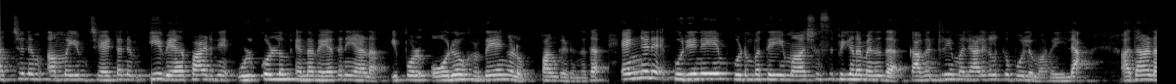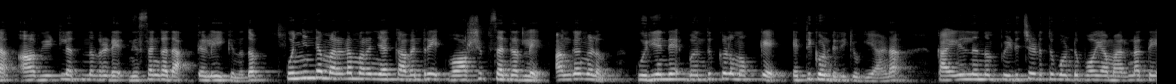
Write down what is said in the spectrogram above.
അച്ഛനും അമ്മയും ചേട്ടനും ഈ വേർപാടിനെ ഉൾക്കൊള്ളും എന്ന വേദനയാണ് ഇപ്പോൾ ഓരോ ഹൃദയങ്ങളും പങ്കിടുന്നത്. എങ്ങനെ കുര്യനെയും കുടുംബത്തെയും ആശ്വസിപ്പിക്കണമെന്നത് കവൻട്രി മലയാളികൾക്ക് പോലും അറിയില്ല. അതാണ് ആ വീട്ടിലെത്തുന്നവരുടെ നിസ്സംഗത തെളിയിക്കുന്നതും. കുഞ്ഞിന്റെ മരണം മറിഞ്ഞ കവൻട്രി വാർഷിപ്പ് സെന്ററിലെ അംഗങ്ങളും കുര്യന്റെ ബന്ധുക്കളുമൊക്കെ എത്തിക്കൊണ്ടിരിക്കുകയാണ്. കയ്യിൽ നിന്നും പിടിച്ചെടുത്തു കൊണ്ടുപോയ മരണത്തെ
